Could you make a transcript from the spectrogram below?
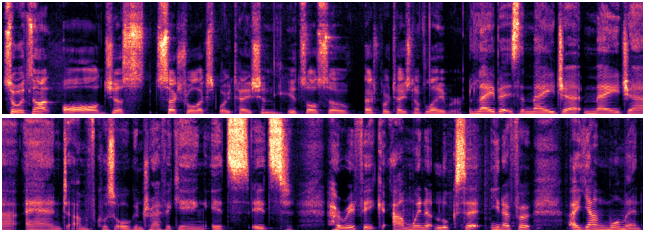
So it's not all just sexual exploitation; it's also exploitation of labor. Labour is the major, major, and um, of course organ trafficking. It's it's horrific um, when it looks at you know for a young woman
